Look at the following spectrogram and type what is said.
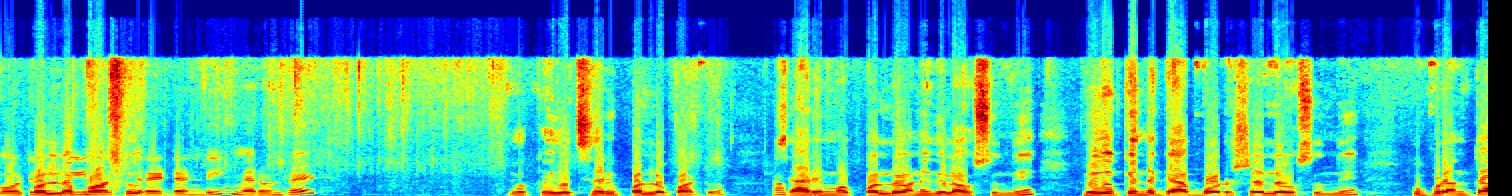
బాటిల్ పాటు. రెడ్ అండి మెరూన్ రెడ్ ఇది వచ్చేసరికి పళ్ళు పాటు శారీ పళ్ళు అనేది ఇలా వస్తుంది. మీకు కింద గ్యాప్ బార్డర్ స్టైల్లో వస్తుంది. ఇప్పుడంతా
